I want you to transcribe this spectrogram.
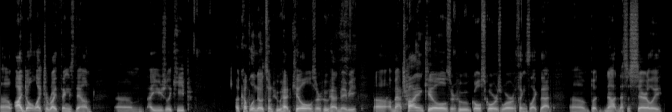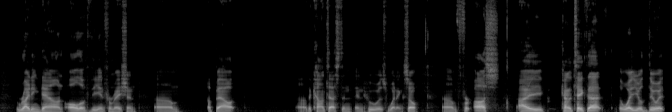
Uh, I don't like to write things down. Um, I usually keep a couple of notes on who had kills or who had maybe uh, a match high in kills or who goal scorers were, things like that, um, but not necessarily writing down all of the information um, about uh, the contest and, and who was winning. So um, for us, I kind of take that. The way you'll do it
